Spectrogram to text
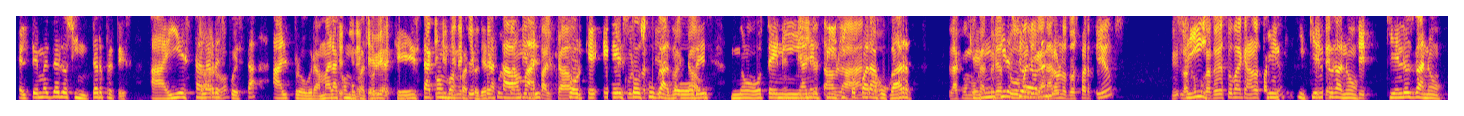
el tema es de los intérpretes. Ahí está la respuesta al programa de la convocatoria, que, esta convocatoria estaba mal porque estos jugadores no tenían el físico para jugar. ¿La convocatoria estuvo mal y ganaron los dos partidos? sí. ¿Y quién los ganó? ¿Quién los ganó?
